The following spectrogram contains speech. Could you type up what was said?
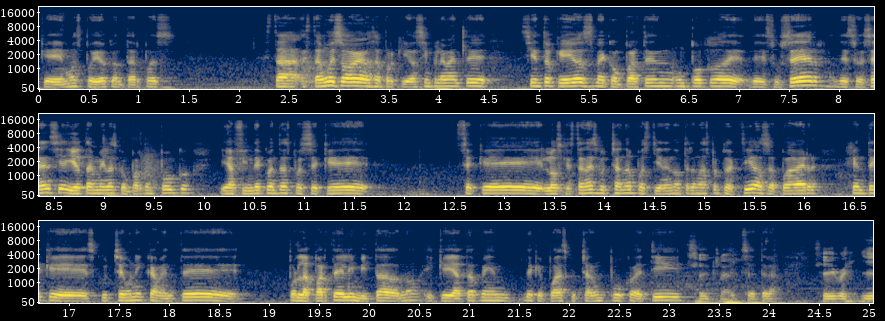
que hemos podido contar, pues está, está muy suave, o sea, porque yo simplemente siento que ellos me comparten un poco de, de su ser, de su esencia, y yo también las comparto un poco, y a fin de cuentas, pues sé que sé que los que están escuchando pues tienen otras más perspectivas, o sea, puede haber gente que escuche únicamente por la parte del invitado, ¿no? Y que ya también de que pueda escuchar un poco de ti, Sí, claro. etcétera. Sí, güey. Y,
